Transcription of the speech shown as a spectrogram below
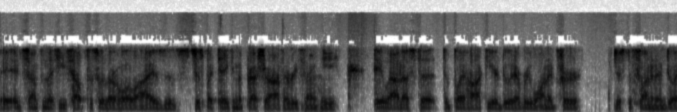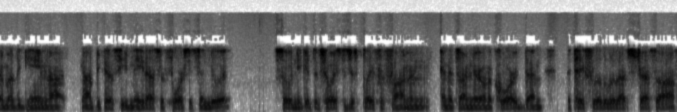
it's something that he's helped us with our whole lives is just by taking the pressure off everything. He he allowed us to to play hockey or do whatever we wanted for just the fun and enjoyment of the game not not because he made us or forced us into it. So when you get the choice to just play for fun and and it's on your own accord then it takes a little bit of that stress off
